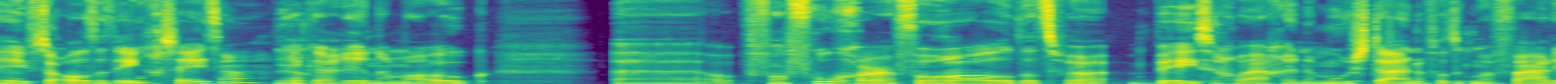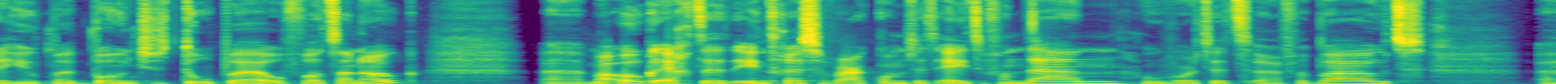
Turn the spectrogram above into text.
heeft er altijd in gezeten. Ik herinner me ook... Uh, van vroeger vooral dat we bezig waren in de moestuin... of dat ik mijn vader hielp met boontjes doppen of wat dan ook. Uh, maar ook echt het interesse, waar komt het eten vandaan? Hoe wordt het uh, verbouwd? Uh,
